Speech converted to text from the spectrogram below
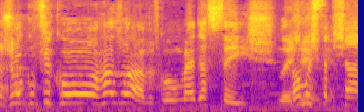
O jogo ficou razoável, ficou média 6. no Vamos fechar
